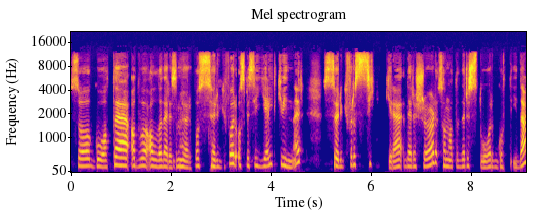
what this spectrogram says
Så gå til alle dere som hører på, sørg for, og spesielt kvinner, sørg for å sikre dere sjøl, sånn at dere står godt i det.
